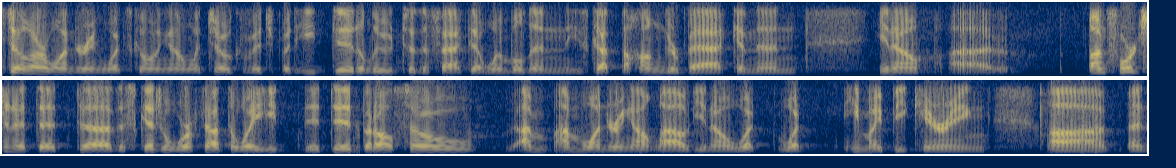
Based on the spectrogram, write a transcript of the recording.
still are wondering what's going on with Djokovic, but he did allude to the fact that Wimbledon he's got the hunger back, and then, you know, uh, unfortunate that uh, the schedule worked out the way he it did, but also I'm I'm wondering out loud, you know, what what he might be carrying uh an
